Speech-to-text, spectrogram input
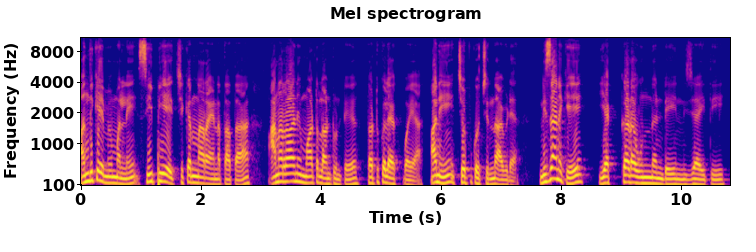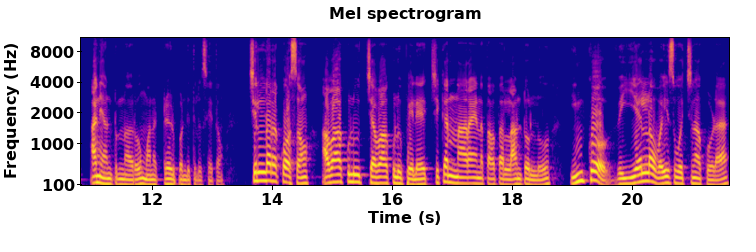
అందుకే మిమ్మల్ని సిపిఐ చికెన్ నారాయణ తాత అనరాని మాటలు అంటుంటే తట్టుకోలేకపోయా అని చెప్పుకొచ్చింది ఆవిడ. నిజానికి ఎక్కడ ఉందండి నిజాయితీ అని అంటున్నారు మన ట్రేడ్ పండితులు సైతం. చిల్లర కోసం అవాకులు చవాకులు పేలే చికెన్ నారాయణ తాత లాంటోళ్ళు ఇంకో వెయ్యేళ్ళ వయసు వచ్చినా కూడా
